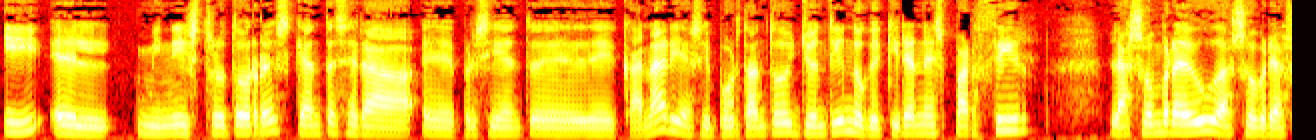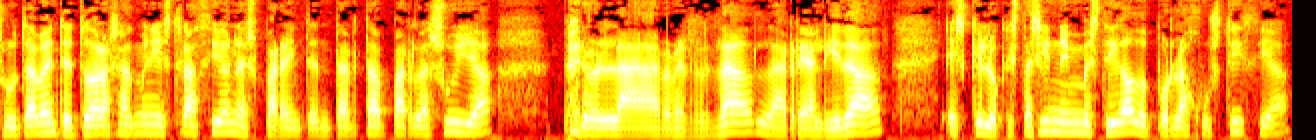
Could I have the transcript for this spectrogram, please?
y el ministro Torres, que antes era eh, presidente de, Canarias. Y por tanto, yo entiendo que quieren esparcir la sombra de dudas sobre absolutamente todas las administraciones para intentar tapar la suya, pero la verdad, la realidad, es que lo que está siendo investigado por la justicia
